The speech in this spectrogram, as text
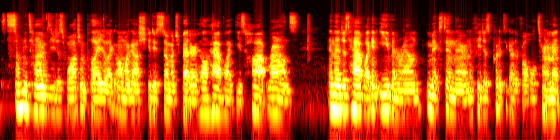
so many times you just watch him play, you're like, oh my gosh, he could do so much better. He'll have like these hot rounds and then just have like an even round mixed in there. And if he just put it together for a whole tournament,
